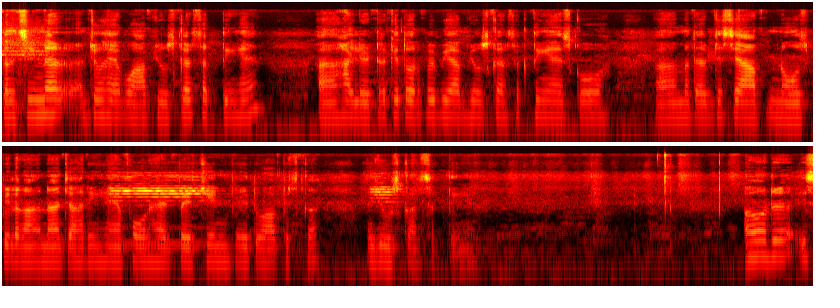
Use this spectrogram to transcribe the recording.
कंसीनर जो है वो आप यूज़ कर सकती हैं। हाइलाइटर के तौर पे भी आप यूज़ कर सकती हैं इसको। आ, मतलब जैसे आप नोज़ पे लगाना चाह रही हैं फोर हेड पे चिन पे तो आप इसका यूज़ कर सकते हैं। और इस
